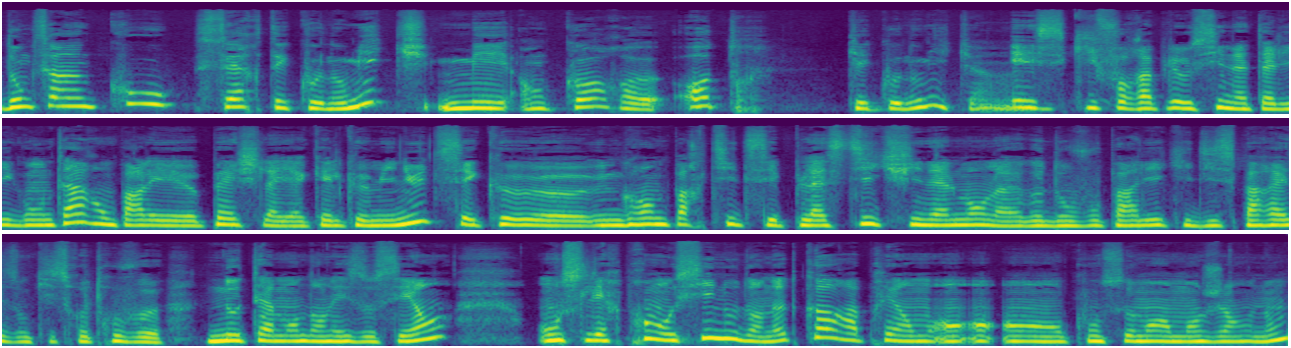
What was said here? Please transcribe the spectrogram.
Donc ça a un coût certes économique, mais encore euh, autre Hein. Et ce qu'il faut rappeler aussi, Nathalie Gontard, on parlait euh, pêche là il y a quelques minutes, c'est que euh, une grande partie de ces plastiques finalement là dont vous parliez qui disparaissent, donc qui se retrouvent euh, notamment dans les océans, on se les reprend aussi nous dans notre corps après en, en consommant, en mangeant, non?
